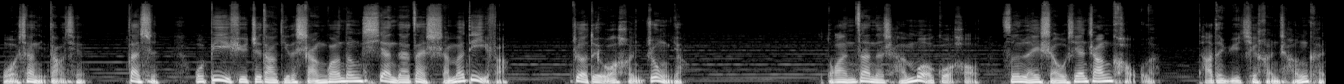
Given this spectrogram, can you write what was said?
我向你道歉，但是。我必须知道你的闪光灯现在在什么地方，这对我很重要。短暂的沉默过后，孙雷首先张口了，他的语气很诚恳，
